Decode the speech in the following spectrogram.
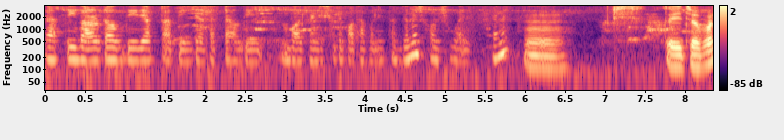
রাত্রি বারোটা অবধি একটা তিনটা চারটা অবধি বয়ফ্রেন্ডের সাথে কথা বলি তার জন্য সল শুকায় যাচ্ছে না? হুম। তো এই ব্যাপার।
